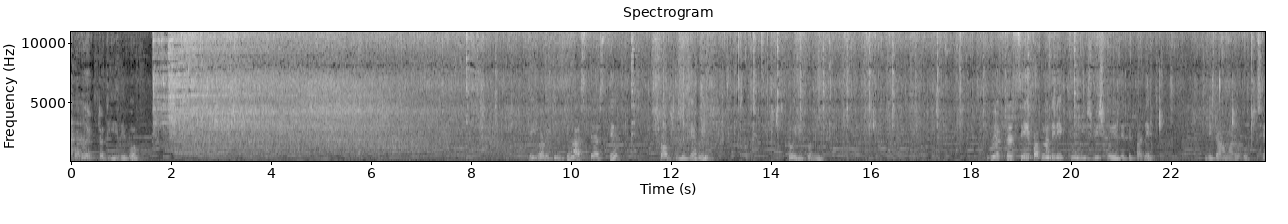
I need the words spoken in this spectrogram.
আবারও একটা দিয়ে দেব। এইভাবে কিন্তু আস্তে আস্তে সবগুলোকে আমি তৈরি করে নিই দু একটার শেপ আপনাদের একটু উনিশ বিশ হয়ে যেতে পারে, যেটা আমারও হচ্ছে।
